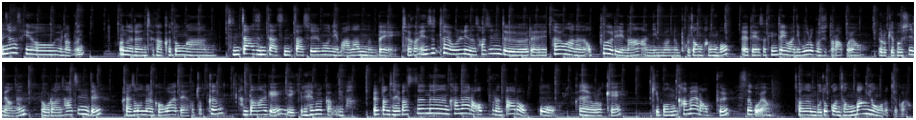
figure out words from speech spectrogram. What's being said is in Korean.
안녕하세요, 여러분. 오늘은 제가 그동안 진짜 진짜 진짜 질문이 많았는데 제가 인스타에 올리는 사진들에 사용하는 어플이나 아니면 보정 방법에 대해서 굉장히 많이 물어보시더라고요. 이렇게 보시면은 이런 사진들 그래서 오늘 그거에 대해서 조금 간단하게 얘기를 해볼까 합니다. 일단 제가 쓰는 카메라 어플은 따로 없고 그냥 이렇게 기본 카메라 어플 쓰고요. 저는 무조건 정방형으로 찍어요.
